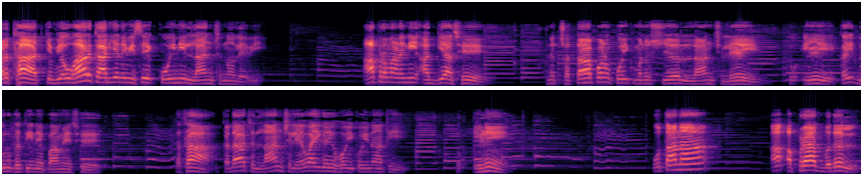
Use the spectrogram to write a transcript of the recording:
અર્થાત કે વ્યવહાર કાર્યને વિશે કોઈની લાંચ ન લેવી. આ પ્રમાણેની આજ્ઞા છે અને છતાં પણ કોઈક મનુષ્ય લાંચ લે તો એ કઈ દુર્ગતિને પામે છે? તથા કદાચ લાંચ લેવાઈ ગઈ હોય કોઈનાથી, તો એણે પોતાના આ અપરાધ બદલ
